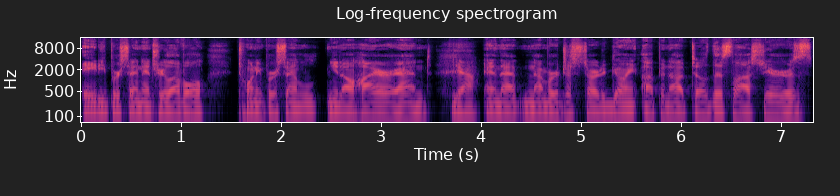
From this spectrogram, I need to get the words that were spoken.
eighty percent entry level, twenty percent, you know, higher end, Yeah. and that number just started going up and up till this last year was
